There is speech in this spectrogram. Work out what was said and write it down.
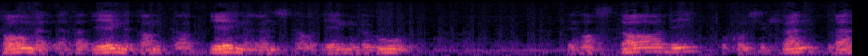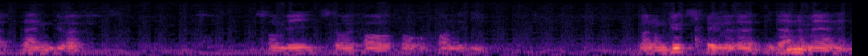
formet etter egne tanker, egne ønsker og egne behov, det har stadig og konsekvent vært den grøft som vi står i fare for å falle i. Men om gudsbildet i denne mening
